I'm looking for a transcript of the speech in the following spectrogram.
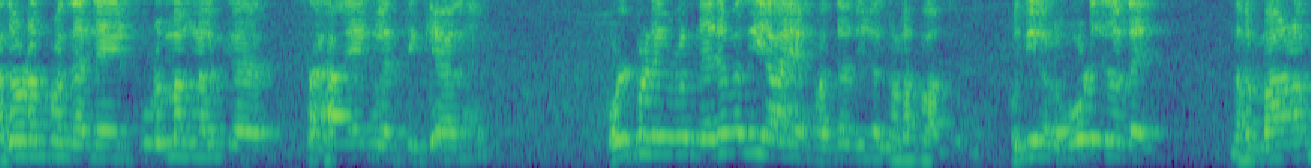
അതോടൊപ്പം തന്നെ കുടുംബങ്ങൾക്ക് സഹായങ്ങൾ എത്തിക്കാന് ഉൾപ്പെടെയുള്ള നിരവധിയായ പദ്ധതികൾ നടപ്പാക്കുന്നു. പുതിയ റോഡുകളുടെ നിർമ്മാണം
